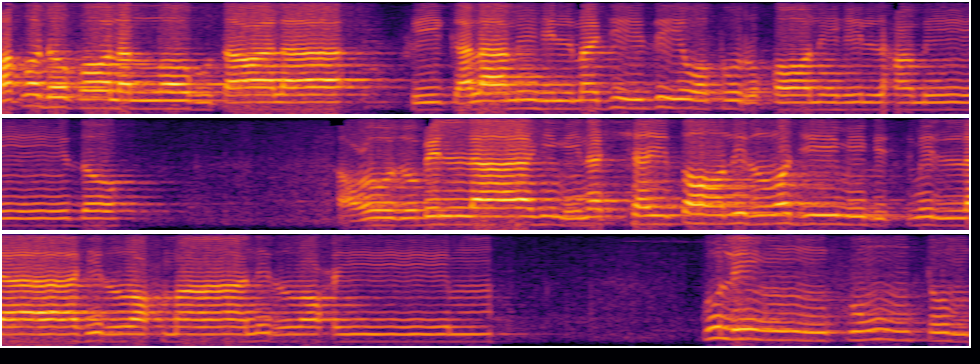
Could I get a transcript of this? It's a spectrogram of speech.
فقد قال الله تعالى في كلامه المجيد وفرقانه الحميد. أعوذ بالله من الشيطان الرجيم. بسم الله الرحمن الرحيم. قل إن كنتم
